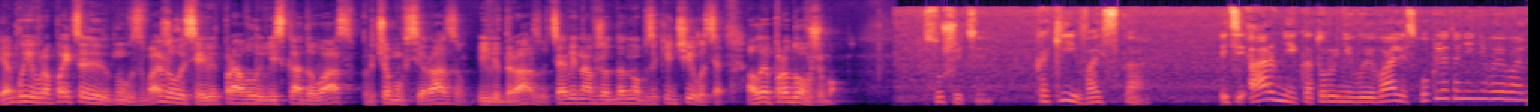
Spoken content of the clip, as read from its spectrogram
Якби європейці ну, зважилися і відправили війська до вас, причому всі разом і відразу, ця війна вже давно б закінчилася. Але продовжимо. Слушайте, какие войска? Эти армии, которые не воевали, сколько лет они не воевали?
